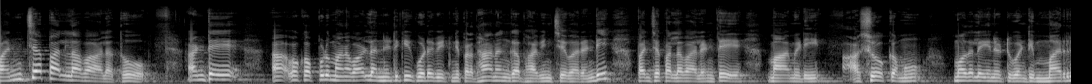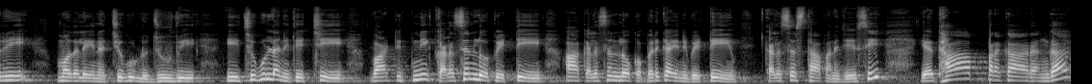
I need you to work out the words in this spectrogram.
పంచపల్లవాలతో అంటే ఒకప్పుడు మన వాళ్ళన్నిటికీ కూడా వీటిని ప్రధానంగా భావించేవారండి. పంచపల్లవాలంటే మామిడి అశోకము మొదలైనటువంటి మర్రి మొదలైన చిగుళ్ళు జువ్వి ఈ చిగుళ్ళని తెచ్చి వాటిని కలశంలో పెట్టి ఆ కలశంలో కొబ్బరికాయని పెట్టి కలశ స్థాపన చేసి యథాప్రకారంగా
